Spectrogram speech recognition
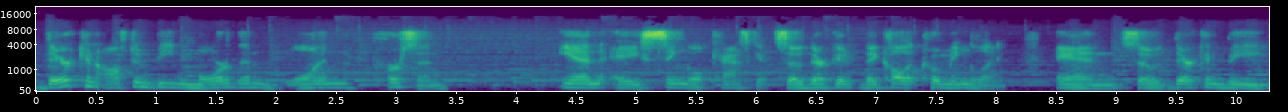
there can often be more than one person in a single casket. So there can they call it commingling. And so there can be,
